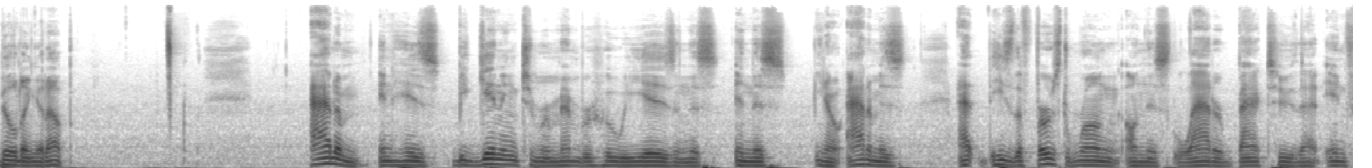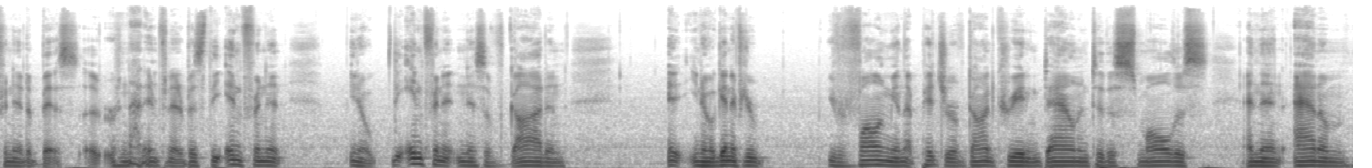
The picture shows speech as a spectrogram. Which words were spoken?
building it up. Adam in his beginning to remember who he is in this in this you know Adam is at he's the first rung on this ladder back to that infinite abyss uh, or not infinite abyss the infinite you know the infiniteness of God. And it, you know again if you're you're following me in that picture of God creating down into the smallest and then Adam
